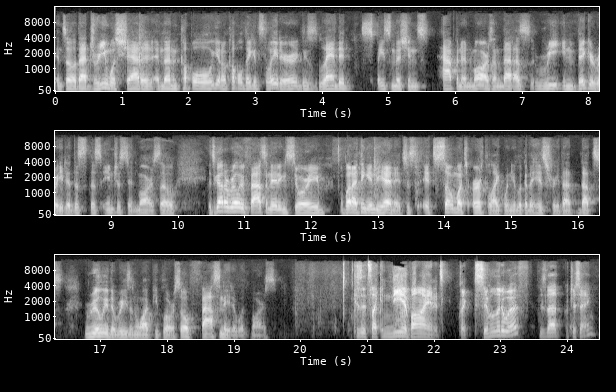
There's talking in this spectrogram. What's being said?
And so that dream was shattered. And then a couple, you know, a couple decades later, these landed space missions happened in Mars, and that has reinvigorated this this interest in Mars. So it's got a really fascinating story. But I think in the end, it's just it's so much Earth-like when you look at the history that that's really the reason why people are so fascinated with Mars. Because it's like nearby and it's like similar to Earth. Is that what you're saying?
